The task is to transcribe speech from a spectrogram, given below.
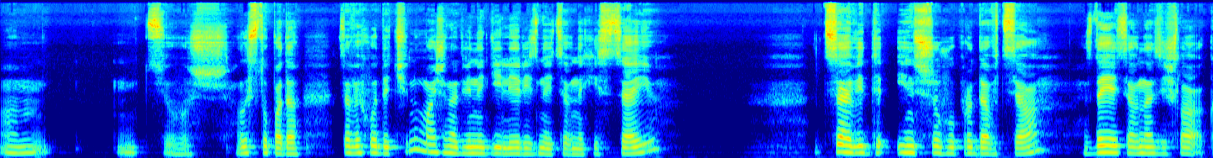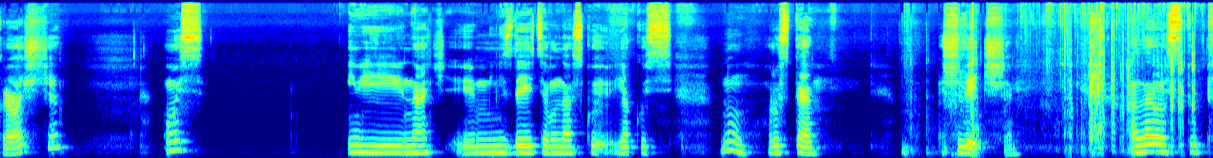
ем, цього ж листопада. Це виходить ну, майже на дві неділі різниця в них із цею. Це від іншого продавця. Здається, вона зійшла краще. Ось. І мені здається, вона якось ну, росте швидше. Але ось тут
